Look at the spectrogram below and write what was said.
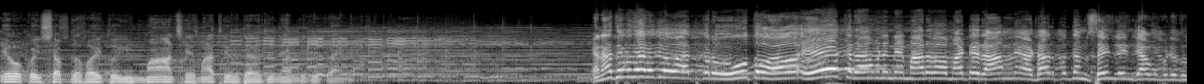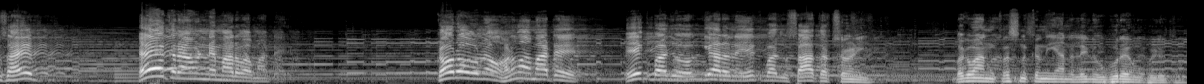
એવો કોઈ શબ્દ હોય તો એ માં છે, માથે વધારે દુનિયા બીજું કાંઈ એનાથી વધારે જો વાત કરું તો એક રાવણને મારવા માટે રામને અઢાર પદમ સૈન લઈને જવું પડ્યું હતું સાહેબ. એક રાવણને મારવા માટે. કૌરવને હણવા માટે એક બાજુ અગિયાર અને એક બાજુ સાત અક્ષરણી. ભગવાન કૃષ્ણ કન્યાને લઈને ઊભું રહેવું પડ્યું હતું.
